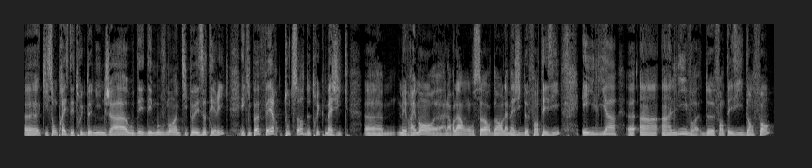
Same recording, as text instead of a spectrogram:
euh, qui sont presque des trucs de ninja ou des des mouvements un petit peu ésotériques et qui peuvent faire toutes sortes de trucs magiques. Euh, mais vraiment, euh, alors là, on sort dans la magie de fantasy et il y a euh, un un livre de fantasy d'enfants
